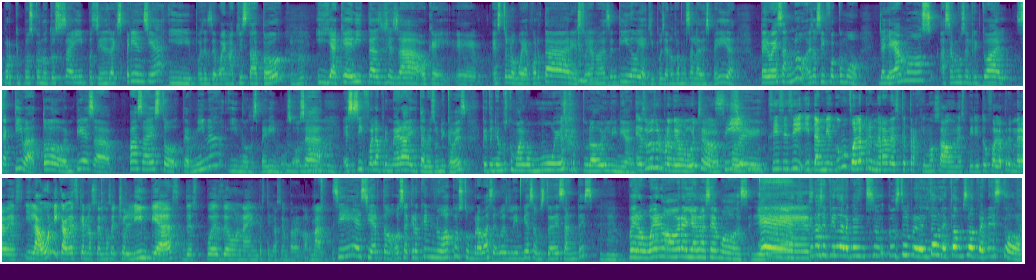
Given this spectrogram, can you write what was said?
porque pues cuando tú estás ahí pues tienes la experiencia y pues desde bueno, aquí está todo y ya que editas dices, ah, ok, eh, esto lo voy a cortar, esto ya no hace sentido y aquí pues ya nos vamos a la despedida. Pero esa no, esa sí fue como, ya llegamos, hacemos el ritual, se activa, todo, empieza, pasa esto, termina y nos despedimos. O sea, esa sí fue la primera y tal vez única vez que teníamos como algo muy estructurado y lineal. Eso me sorprendió mucho. Sí, Sí. sí, sí, sí. Y también como fue la primera vez que trajimos a un espíritu, fue la primera vez y la única vez que nos hemos hecho limpias después de una investigación paranormal. Sí, es cierto. O sea, creo que no acostumbraba a hacerles limpias a ustedes antes. Pero bueno, ahora ya lo hacemos. Yes. ¡Eh! Que no se pierda la costumbre del doble thumbs up en esto.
